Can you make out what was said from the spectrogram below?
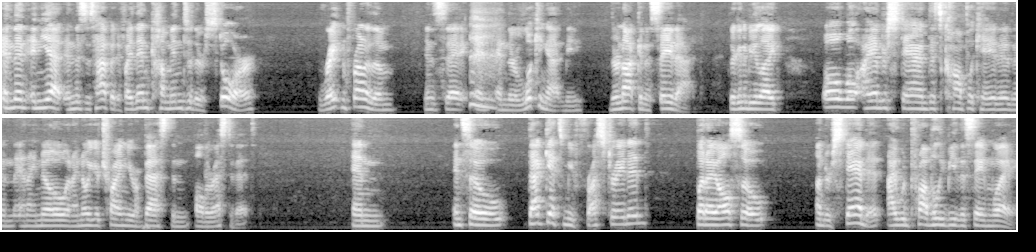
and then and yet and this has happened if i then come into their store right in front of them and say and, and they're looking at me they're not going to say that. They're going to be like oh well i understand it's complicated and, and i know and i know you're trying your best and all the rest of it and and so that gets me frustrated but i also understand it i would probably be the same way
